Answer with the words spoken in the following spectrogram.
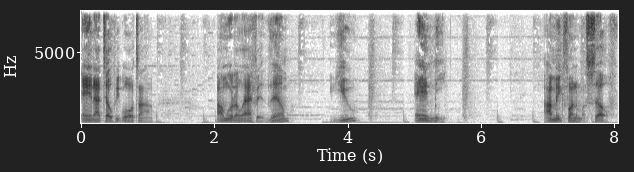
and I tell people all the time, I'm gonna laugh at them, you, and me. I make fun of myself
